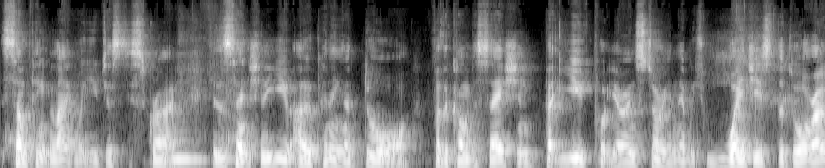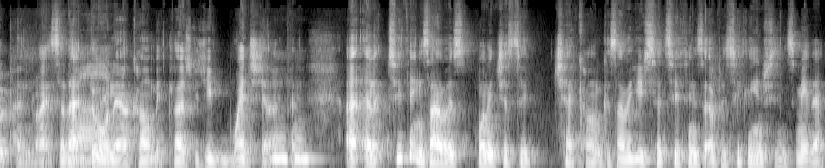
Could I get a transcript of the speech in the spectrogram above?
something like what you just described is essentially you opening a door for the conversation, but you've put your own story in there, which wedges the door open, right? So that door now can't be closed because you've wedged it open. Uh, and two things I was wanted just to check on because I you said two things that are particularly interesting to me there.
